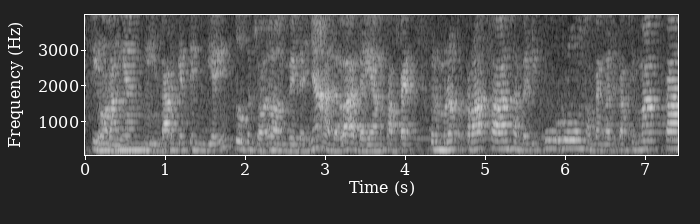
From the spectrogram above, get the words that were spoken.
si orang Mhm. yang ditargetin dia itu. Kecuali eh, bedanya adalah ada yang sampai benar-benar kekerasan, sampai dikurung, sampai nggak dikasih makan.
